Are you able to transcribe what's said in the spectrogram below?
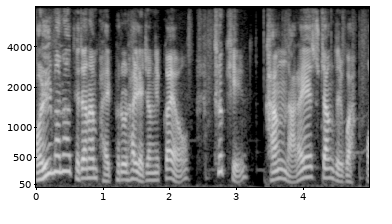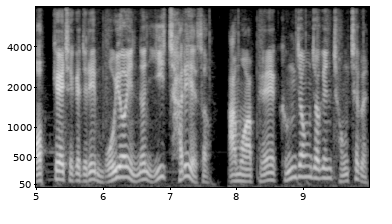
얼마나 대단한 발표를 할 예정일까요? 특히 각 나라의 수장들과 업계 재계들이 모여 있는 이 자리에서 암호화폐의 긍정적인 정책을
